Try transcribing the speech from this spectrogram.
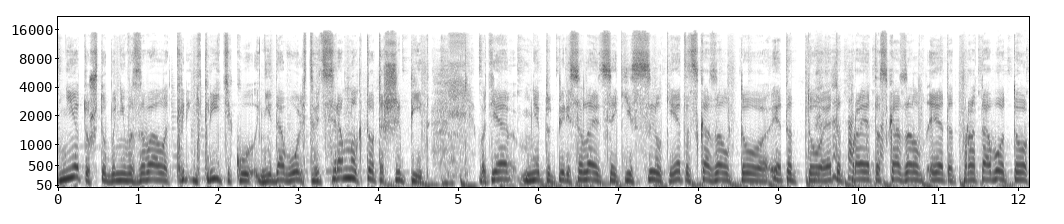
нету, чтобы не вызывало кри- критику, недовольство. Ведь все равно кто-то шипит. Вот я, мне тут пересылают всякие ссылки. Этот сказал то, этот то, этот про это сказал этот, про того то.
